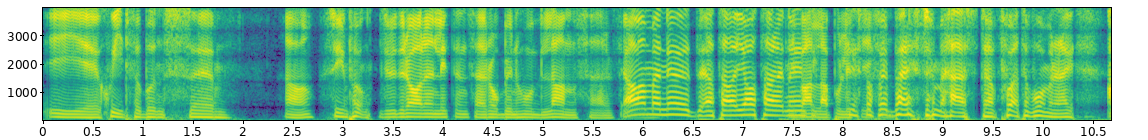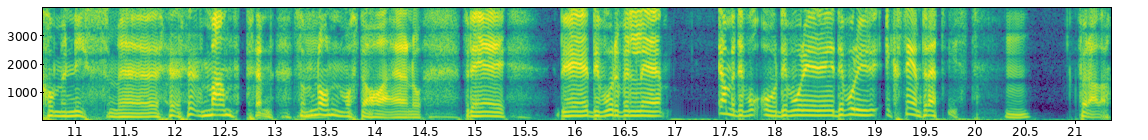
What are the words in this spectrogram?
i skidförbunds eh, ja. synpunkt. Du drar en liten så Robin Hood-lans här. Ja men nu, jag tar, jag tar när. Kristoffer Bergström är här så får jag ta på mig den här kommunismmanteln som Mm. någon måste ha här ändå. För det, det, det vore väl, ja men det, vore- det vore, det vore ju extremt rättvist Mm, för alla.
